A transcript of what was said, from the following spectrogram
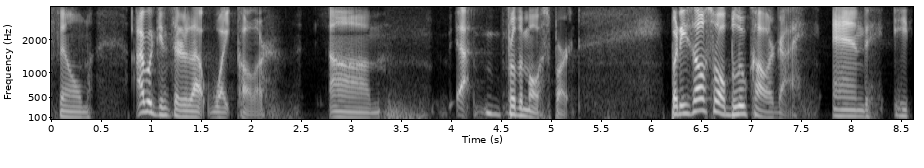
film, I would consider that white collar, um, for the most part. But he's also a blue collar guy, and he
